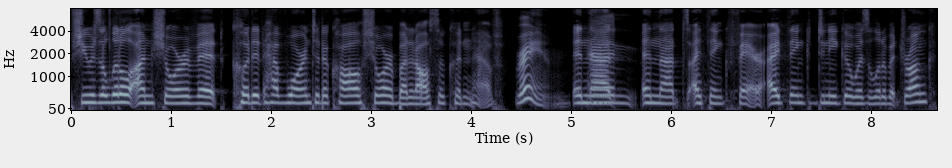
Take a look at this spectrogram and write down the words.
She was a little unsure of it. Could it have warranted a call? Sure, but it also couldn't have. Right. And that And- and that's I think fair. I think Danica was a little bit drunk.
